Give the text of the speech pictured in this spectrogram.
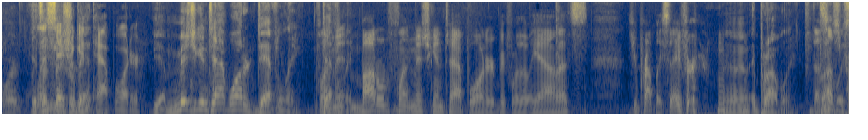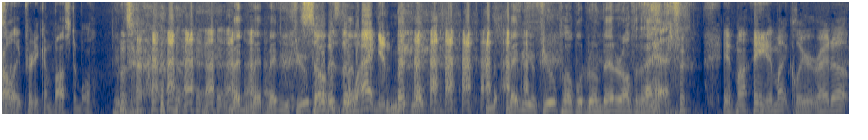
Or It's a Flint, safer Michigan bet. tap water. Yeah, Michigan tap water definitely, Flint, Mi- bottled Flint, Michigan tap water before the yeah. That's you're probably safer. Uh, probably. That probably sounds probably pretty combustible. maybe, maybe, maybe your fuel so pump is the maybe, wagon. Maybe, maybe your fuel pump would run better off of that. It might it might clear it right up.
